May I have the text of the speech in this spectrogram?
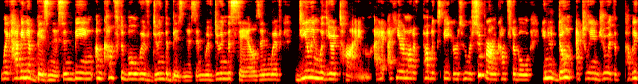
like having a business and being uncomfortable with doing the business and with doing the sales and with dealing with your time. I, I hear a lot of public speakers who are super uncomfortable and who don't actually enjoy the public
